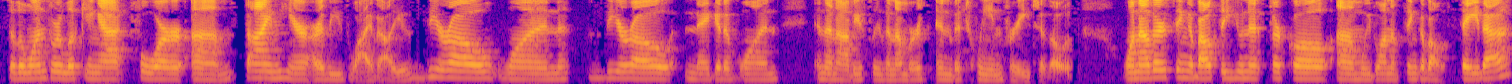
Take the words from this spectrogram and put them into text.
So the ones we're looking at for um, sine here are these y values, 0, 1, 0, negative 1, and then obviously the numbers in between for each of those. One other thing about the unit circle, um, we'd want to think about theta.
